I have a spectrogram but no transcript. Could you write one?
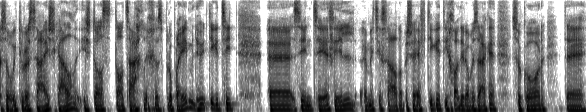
so wie du das sagst, gell, ist das tatsächlich ein Problem. In der heutigen Zeit äh, sind sehr viele äh, mit sich selber beschäftigt. Ich kann dir aber sagen, sogar der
